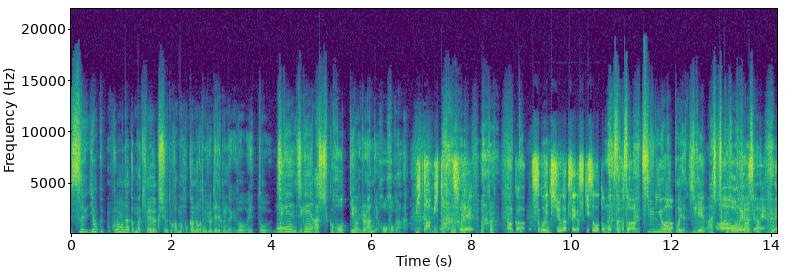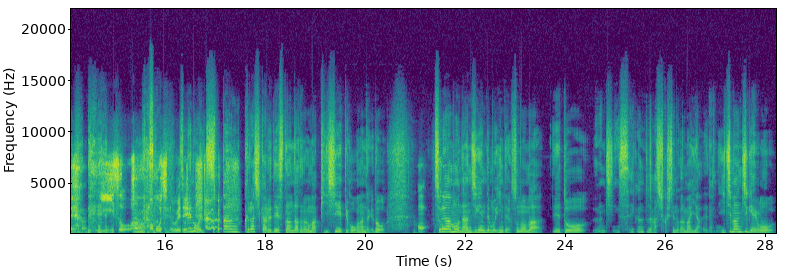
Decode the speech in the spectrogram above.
すよく、これもなんか、まあ、機械学習とか、まあ、他のところでもいろいろ出てくるんだけど、えっと、次元、次元圧縮法っていうのがいろいろあるんだよ、方法が。見た見た。それ、なんか、すごい中学生が好きそうと思ったことはある。中二用語っぽいじゃん、次元圧縮法思いってさますよね。言いそう。魔法陣の上で。それの一番クラシカルでスタンダードなのが、まあ、PCA っていう方法なんだけどうん、それはもう何次元でもいいんだよ。その、まあ、えっ、と、うん正確に圧縮してんのかなまあいいや。1万次元を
